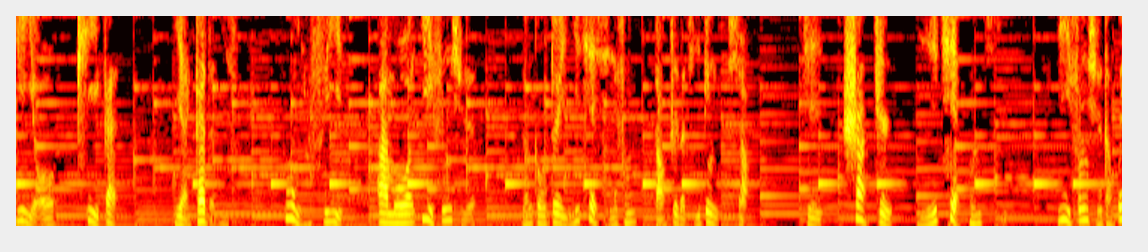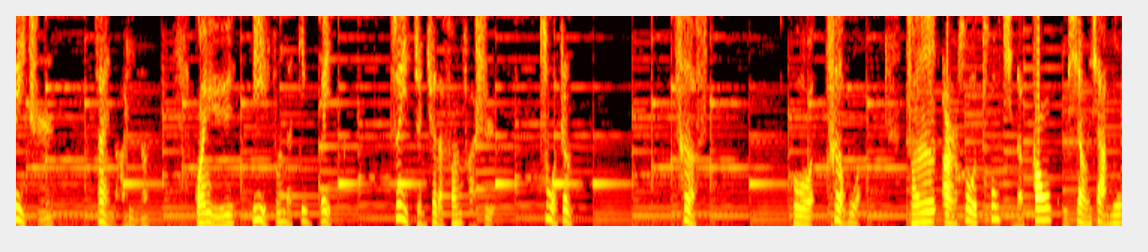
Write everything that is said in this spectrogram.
亦有辟盖。掩盖的意思。顾名思义，按摩易风穴能够对一切邪风导致的疾病有效，即善治一切风疾。易风穴的位置在哪里呢？关于易风的定位，最准确的方法是坐正、侧俯或侧卧，从耳后凸起的高骨向下摸，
